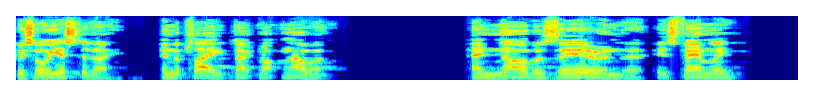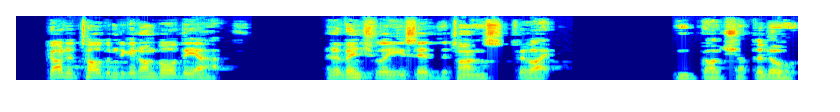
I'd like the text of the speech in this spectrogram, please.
We saw yesterday in the play, Don't Knock Noah. And Noah was there and uh, his family. God had told them to get on board the ark. And eventually he said, the time's too late. And God shut the door.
